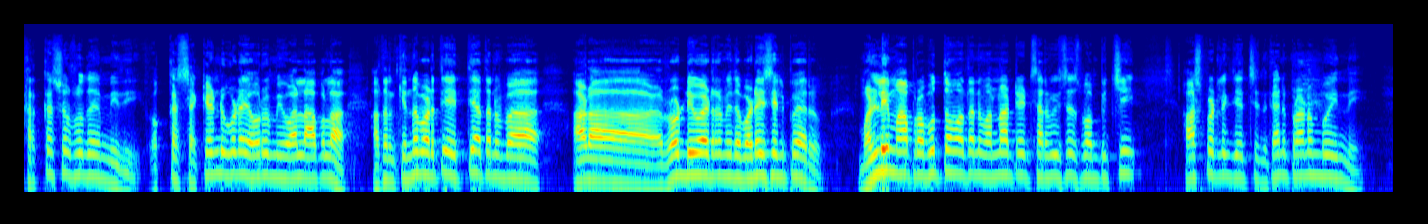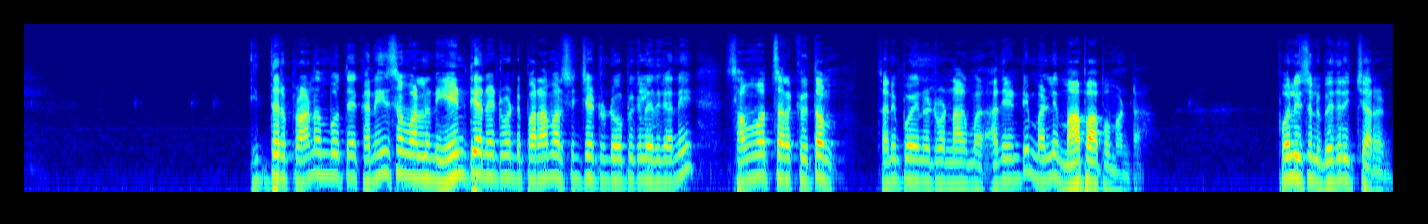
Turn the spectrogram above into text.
కర్కశ హృదయం మీది. ఒక్క సెకండ్ కూడా ఎవరు మీ వాళ్ళు ఆపల. అతను కింద పడితే ఎత్తి అతను ఆడ రోడ్ డివైడర్ మీద పడేసి వెళ్ళిపోయారు. మళ్ళీ మా ప్రభుత్వం అతని వన్ నాట్ ఎయిట్ సర్వీసెస్ పంపించి హాస్పిటల్కి చేర్చింది. కానీ ప్రాణం పోయింది. ఇద్దరు ప్రాణం పోతే కనీసం వాళ్ళని ఏంటి అనేటువంటి పరామర్శించేటువంటి ఓపిక లేదు కానీ సంవత్సర క్రితం చనిపోయినటువంటి నాకు అదేంటి? మళ్ళీ మా పాపం అంట. పోలీసులు బెదిరించారంట.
